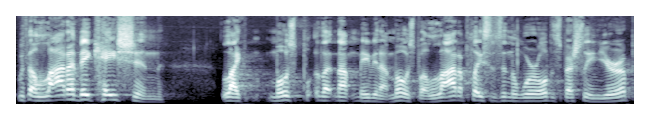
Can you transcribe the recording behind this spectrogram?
with a lot of vacation like most, not maybe not most, but a lot of places in the world, especially in Europe.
